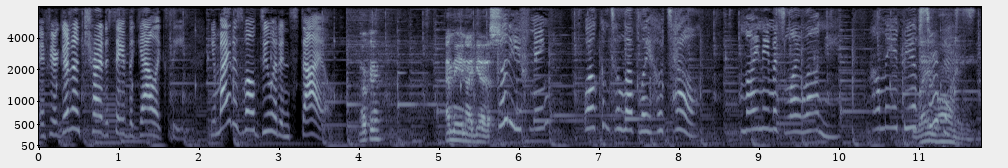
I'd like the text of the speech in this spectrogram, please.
If you're gonna try to save the galaxy, you might as well do it in style. Okay. I mean, I guess. Good evening. Welcome to Lovely Hotel. My name is Lailani. How may it be of Lailani.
